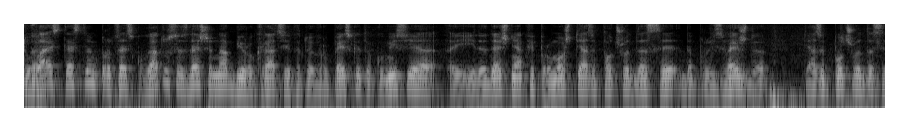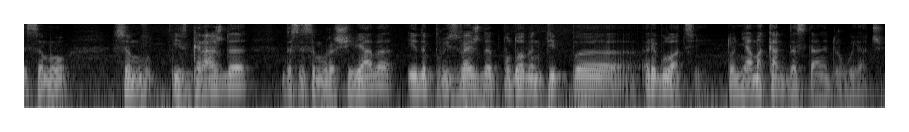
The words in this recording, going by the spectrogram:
това е естествен процес. Когато създадеш една бюрокрация като Европейската комисия и дадеш някакви промощи, тя започва да се да произвежда, тя започва да се само, само изгражда, да се саморазширява и да произвежда подобен тип а, регулации. То няма как да стане другояче.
